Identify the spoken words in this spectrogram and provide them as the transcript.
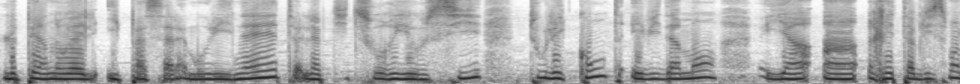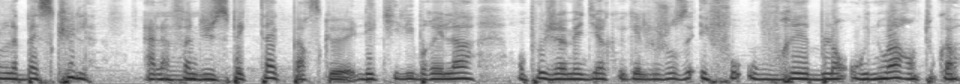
le Père Noël, il passe à la moulinette, la petite souris aussi, tous les contes, évidemment, il y a un rétablissement de la bascule à la Mm. fin du spectacle parce que l'équilibre est là. On peut jamais dire que quelque chose est faux ou vrai, blanc ou noir. En tout cas,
